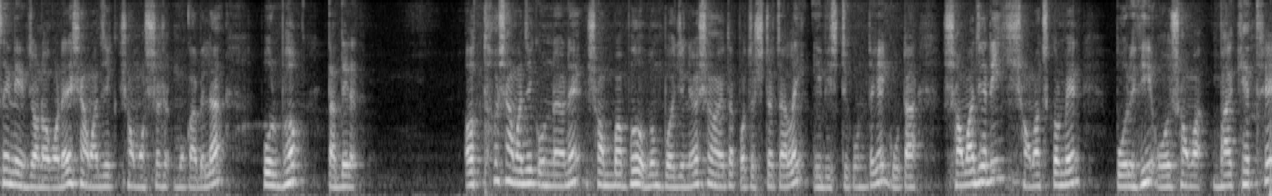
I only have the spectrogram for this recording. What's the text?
শ্রেণির জনগণের সামাজিক সমস্যা মোকাবেলা পূর্বক তাদের অর্থ সামাজিক উন্নয়নে সম্ভাব্য এবং প্রয়োজনীয় সহায়তা প্রচেষ্টা চালায়। এই দৃষ্টিকোণ থেকে গোটা সমাজেরই সমাজকর্মের পরিধি ও সমা, বা ক্ষেত্রে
